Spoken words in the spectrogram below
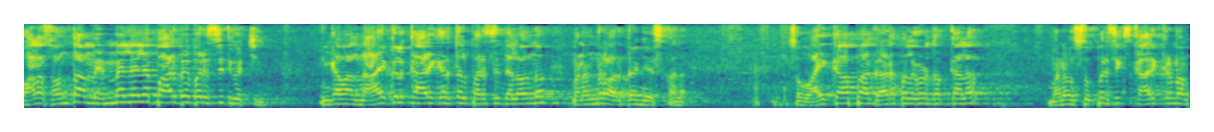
వాళ్ళ సొంత ఎమ్మెల్యేలే పారిపోయే పరిస్థితికి వచ్చింది. ఇంకా వాళ్ళ నాయకులు కార్యకర్తల పరిస్థితి ఎలా ఉందో మనందరం అర్థం చేసుకోవాలి. సో వైకాపా గడపలు కూడా దొక్కాలా? మనం సూపర్ సిక్స్ కార్యక్రమం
